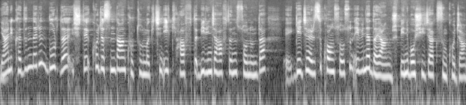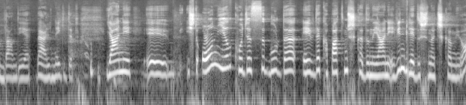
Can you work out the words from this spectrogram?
Yani kadınların burada işte kocasından kurtulmak için ilk hafta birinci haftanın sonunda e, gece yarısı konsolosun evine dayanmış. Beni boşayacaksın kocamdan diye Berlin'e gidip. Yani e, işte 10 yıl kocası burada evde kapatmış kadını yani evin bile dışına çıkamıyor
